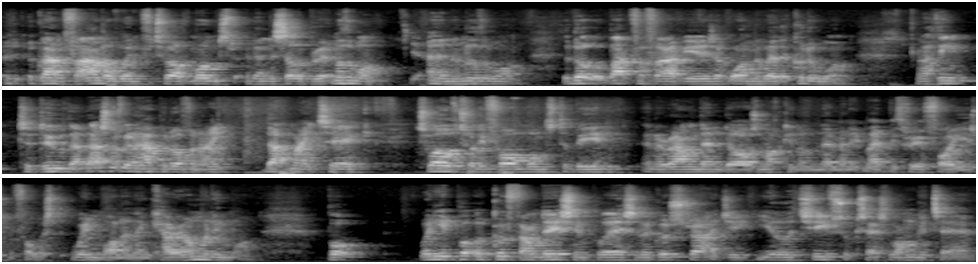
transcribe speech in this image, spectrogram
a grand final win for 12 months and then they celebrate another one Yeah. and then another one. They don't look back for five years at one where they could have won. And I think to do that, that's not going to happen overnight. That might take 12, 24 months to be in and around them doors knocking on them and it might be three or four years before we win one and then carry on winning one. But when you put a good foundation in place and a good strategy, you'll achieve success longer term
